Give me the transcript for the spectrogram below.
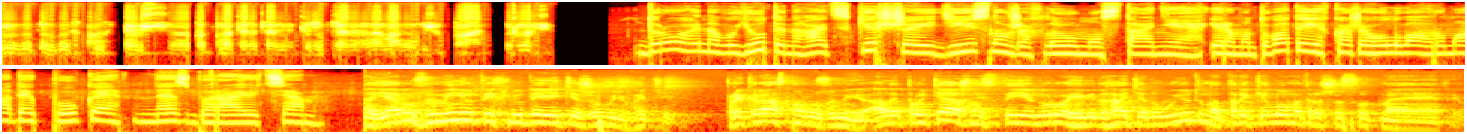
їздити в зв'язку з тим, що тут на території територіальної громади дуже погані дороги. Дороги на Воютин, Гаць, Кірче дійсно в жахливому стані. І ремонтувати їх, каже голова громади, поки не збираються. Я розумію тих людей, які живуть в Гаті. Прекрасно розумію. Але протяжність тієї дороги від Гаття до Воютина 3 кілометри 600 метрів.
